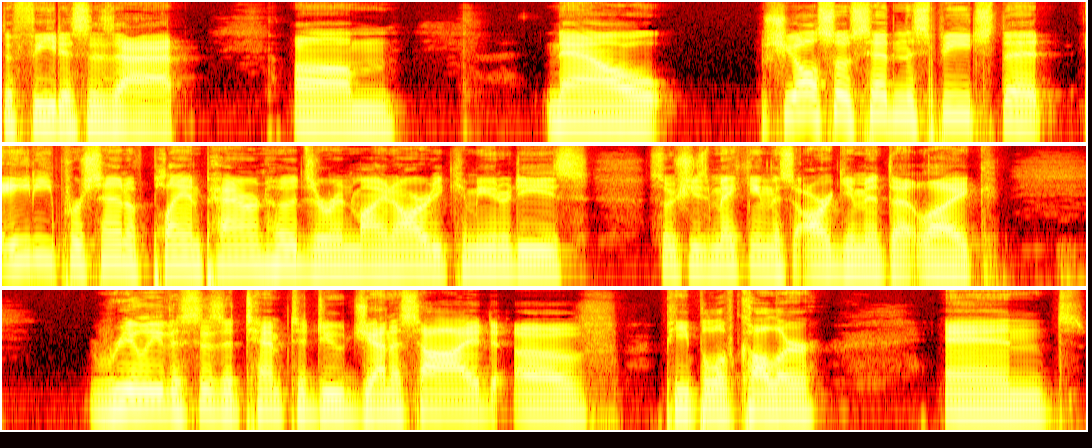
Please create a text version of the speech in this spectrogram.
the fetus is at. Um, now, she also said in the speech that 80% of Planned Parenthoods are in minority communities. So she's making this argument that, like, really this is attempt to do genocide of people of color and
